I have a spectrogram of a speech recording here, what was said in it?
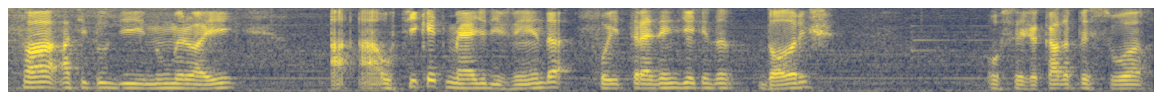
Só a título de número aí, a, a, o ticket médio de venda foi 380 dólares, ou seja, cada pessoa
